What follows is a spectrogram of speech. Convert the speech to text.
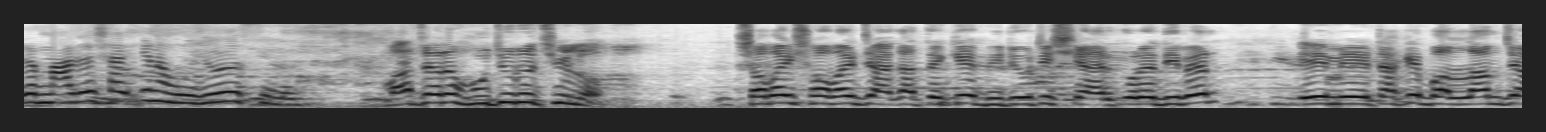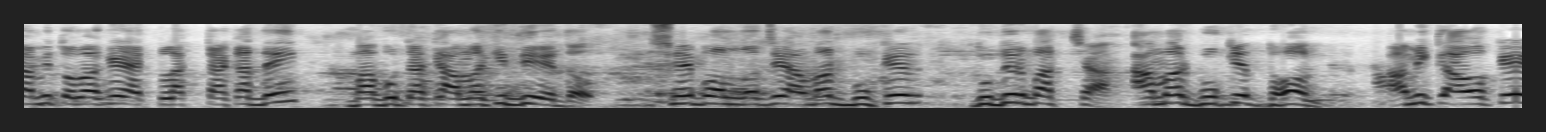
এটা মাঝে সাইকে না হুজুরও ছিল। মাজারে হুজুরও ছিল। সবাই সবাই জায়গা থেকে ভিডিওটি শেয়ার করে দিবেন। এই মেয়েটাকে বললাম যে, আমি তোমাকে এক লাখ টাকা দেই, বাবুটাকে আমাকে দিয়ে দাও। সে বলল যে, আমার বুকের দুধের বাচ্চা, আমার বুকের ধন, আমি কাউকে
